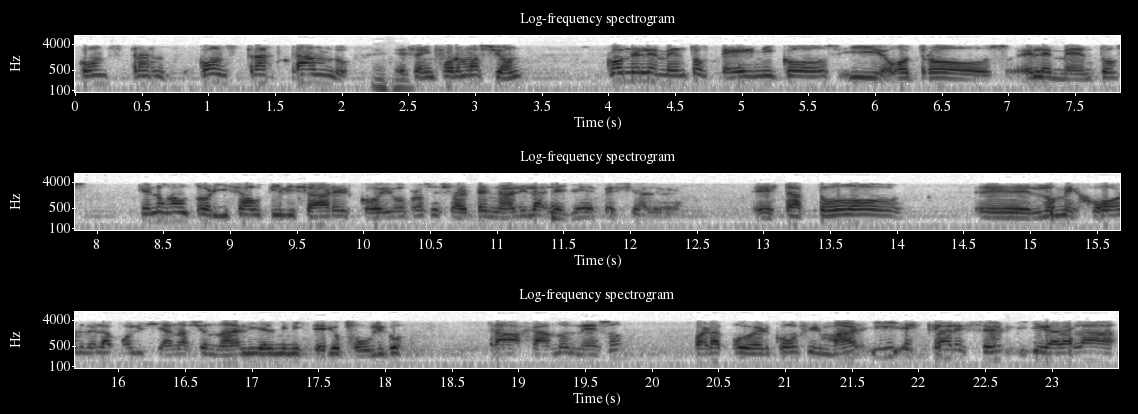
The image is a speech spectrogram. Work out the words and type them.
contrastando uh -huh. esa información con elementos técnicos y otros elementos que nos autoriza a utilizar el Código Procesal Penal y las leyes especiales. ¿verdad? Está todo eh, lo mejor de la Policía Nacional y del Ministerio Público trabajando en eso para poder confirmar y esclarecer y llegar a la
